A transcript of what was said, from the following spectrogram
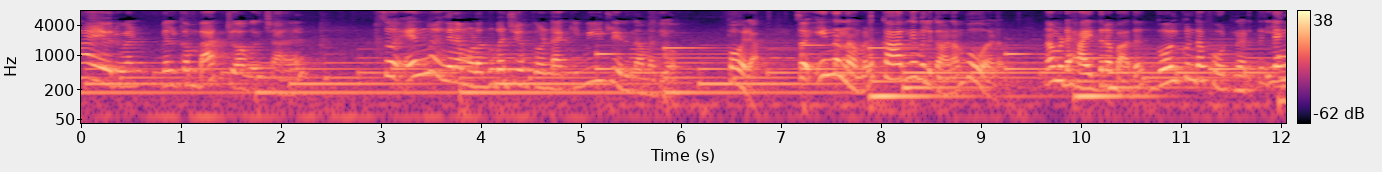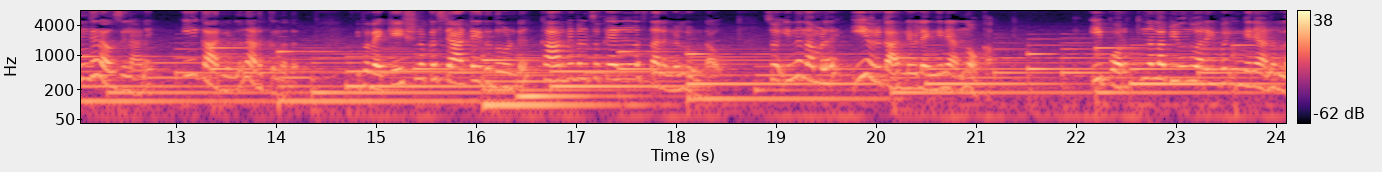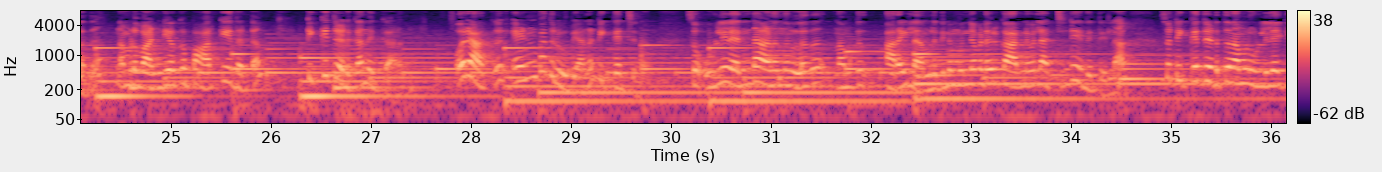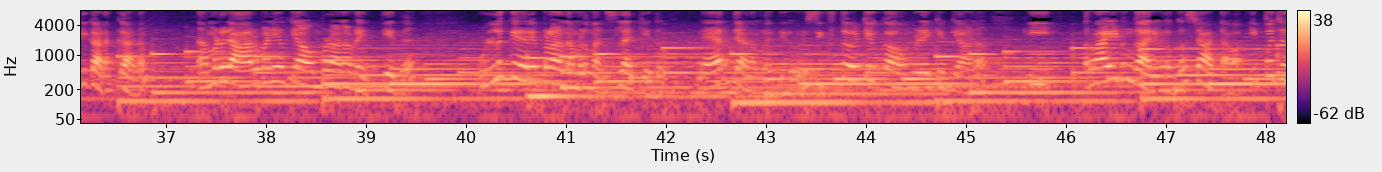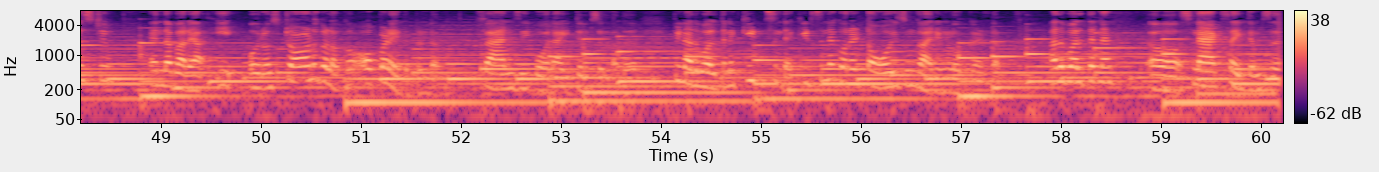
Hi everyone welcome back to our channel so എന്നും ഇങ്ങനെ മുളക് ബജിയൊക്കെ ഉണ്ടാക്കി വീട്ടിലിരുന്നാൽ മതിയോ? പോരാ. സോ ഇന്ന് നമ്മൾ കാർണിവൽ കാണാൻ പോവാണ്. നമ്മുടെ ഹൈദരാബാദ് ഗോൽക്കുണ്ട ഫോർട്ടിനടുത്ത് ലങ്കർ ഹൗസിലാണ് ഈ കാർണിവൽ നടക്കുന്നത്. ഇപ്പൊ വെക്കേഷൻ ഒക്കെ സ്റ്റാർട്ട് ചെയ്തതുകൊണ്ട് കാർണിവൽസ് ഒക്കെ എല്ലാ സ്ഥലങ്ങളിലും ഉണ്ടാവും. സോ ഇന്ന് നമ്മൾ ഈ ഒരു കാർണിവൽ എങ്ങനെയാന്ന് നോക്കാം. ഈ പുറത്തുനിന്നുള്ള വ്യൂ എന്ന് പറയുമ്പോൾ ഇങ്ങനെയാണുള്ളത്. നമ്മൾ വണ്ടിയൊക്കെ പാർക്ക് ചെയ്തിട്ട് ടിക്കറ്റ് എടുക്കാൻ നിൽക്കുകയാണ്. ഒരാൾക്ക് എൺപത് രൂപയാണ് ടിക്കറ്റിന് സോ ഉള്ളിൽ എന്താണെന്നുള്ളത് നമുക്ക് അറിയില്ല. നമ്മൾ ഇതിന് മുന്നേ ഇവിടെ ഒരു കാർണിവൽ അറ്റൻഡ് ചെയ്തിട്ടില്ല. സോ ടിക്കറ്റ് എടുത്ത് നമ്മൾ ഉള്ളിലേക്ക് കടക്കുകയാണ് നമ്മളൊരു ആറു മണിയൊക്കെ ആകുമ്പോഴാണ് അവിടെ എത്തിയത്. ഉള്ളിൽ കയറിയപ്പോഴാണ് നമ്മൾ മനസ്സിലാക്കിയത്. നേരത്തെയാണ് നമ്മൾ എത്തിയത്. ഒരു സിക്സ് തേർട്ടി ഒക്കെ ആകുമ്പോഴേക്കൊക്കെയാണ് ഈ റൈഡും കാര്യങ്ങളൊക്കെ സ്റ്റാർട്ട് ആവുക. ഇപ്പൊ ജസ്റ്റ് എന്താ പറയാ ഈ ഓരോ സ്റ്റാളുകളൊക്കെ ഓപ്പൺ ചെയ്തിട്ടുണ്ട്. ഫാൻസി പോലെ ഐറ്റംസ് ഉള്ളത്. പിന്നെ അതുപോലെ തന്നെ കിഡ്സിന്റെ കിഡ്സിന്റെ കുറെ ടോയ്സും കാര്യങ്ങളൊക്കെ ഉണ്ട്. അതുപോലെ തന്നെ സ്നാക്സ് ഐറ്റംസ്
